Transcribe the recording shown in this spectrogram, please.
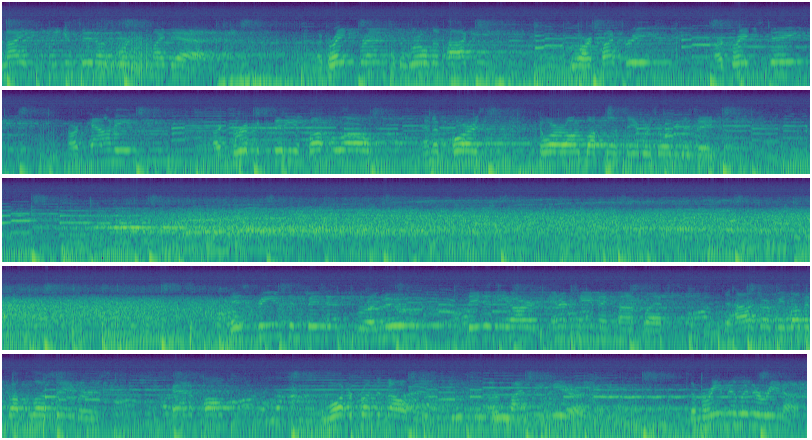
Tonight, can say those words to my dad. A great friend to the world of hockey, to our country, our great state, our county, our terrific city of Buffalo, and of course, to our own Buffalo Sabres organization. His dreams and visions for a new, state-of-the-art entertainment complex to house our beloved Buffalo Sabres and catapult the waterfront development are finally here. The Marine Midland Arena.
